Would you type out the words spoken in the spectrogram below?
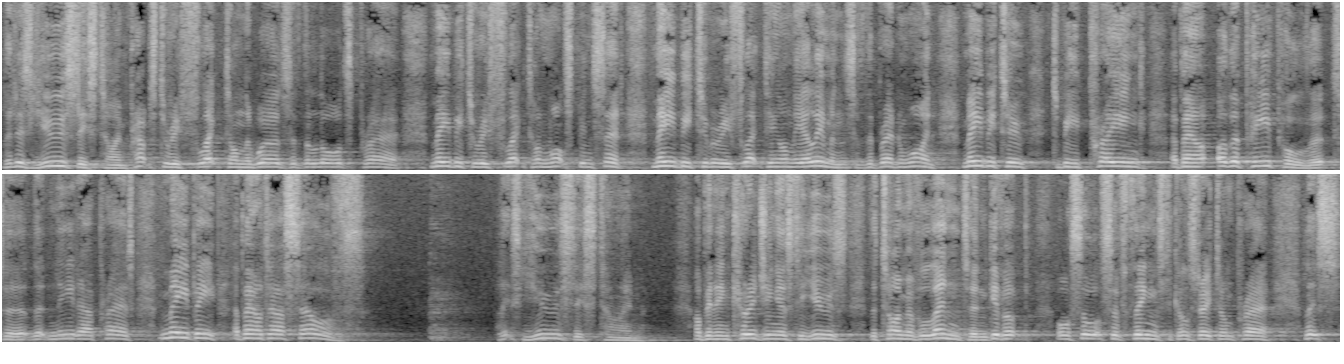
Let us use this time perhaps to reflect on the words of the Lord's Prayer, maybe to reflect on what's been said, maybe to be reflecting on the elements of the bread and wine, maybe to, to be praying about other people that, uh, that need our prayers, maybe about ourselves. Let's use this time I've been encouraging us to use the time of Lent and give up all sorts of things to concentrate on prayer. Let's,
